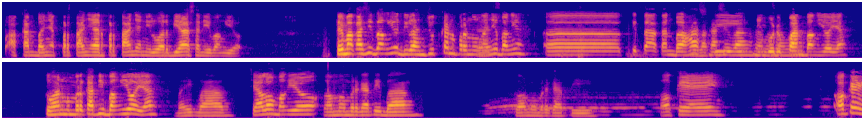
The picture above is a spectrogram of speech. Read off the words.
akan banyak pertanyaan-pertanyaan nih luar biasa nih Bang Iyo. Terima kasih Bang Iyo. Dilanjutkan perenungannya Yes. Bang ya. Eh, kita akan bahas kasih, di Bang. minggu Sama-sama. depan Bang Iyo ya. Tuhan memberkati Bang Iyo ya. baik bang Shalom Bang Iyo. Tuhan memberkati bang Tuhan memberkati Oke. Oke.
